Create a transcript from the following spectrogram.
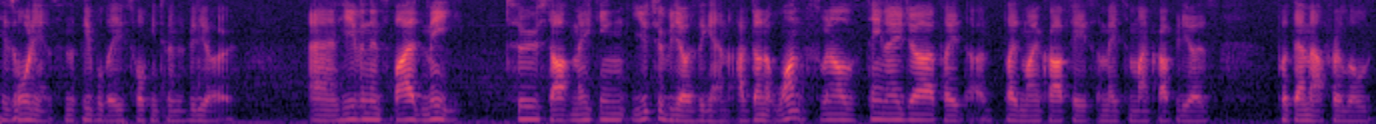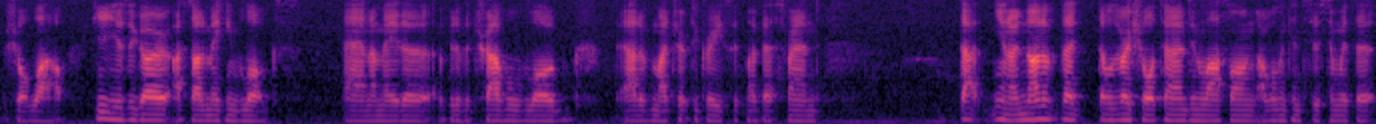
his audience and the people that he's talking to in the video and he even inspired me to start making YouTube videos again. I've done it once when I was a teenager. I played played Minecraft heaps. I made some Minecraft videos, put them out for a little short while. A few years ago, I started making vlogs, and I made a, a bit of a travel vlog out of my trip to Greece with my best friend. That you know, none of that that was very short term, didn't last long. I wasn't consistent with it,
